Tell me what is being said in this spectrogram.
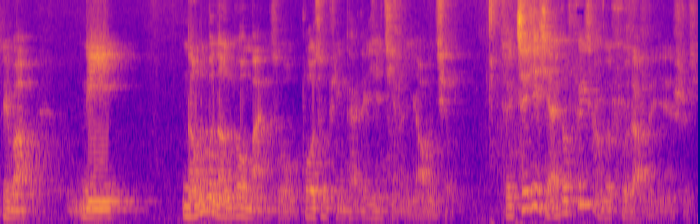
对吧？你能不能够满足播出平台的一些基本要求？所以这些起来都非常的复杂的一件事情。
